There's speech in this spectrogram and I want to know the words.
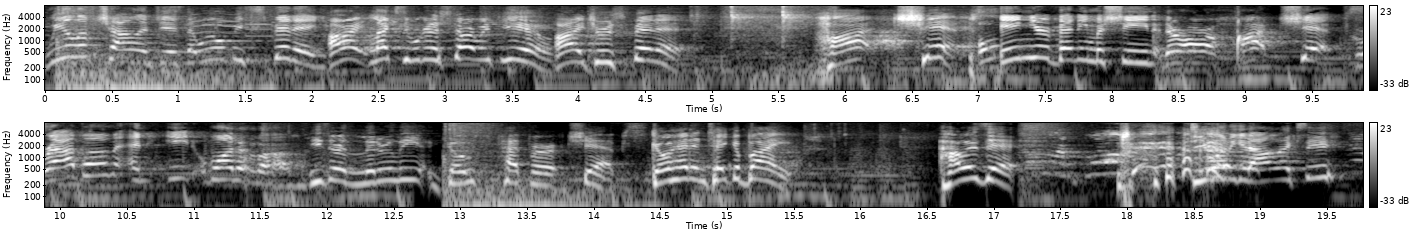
wheel of challenges that we will be spinning. All right, Lexi, we're gonna start with you. All right, Drew, spin it. Hot chips. Oh. In your vending machine, there are hot chips. Grab them and eat one of them. These are literally ghost pepper chips. Go ahead and take a bite. How is it? Oh, do you want to get out, Lexi? No,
